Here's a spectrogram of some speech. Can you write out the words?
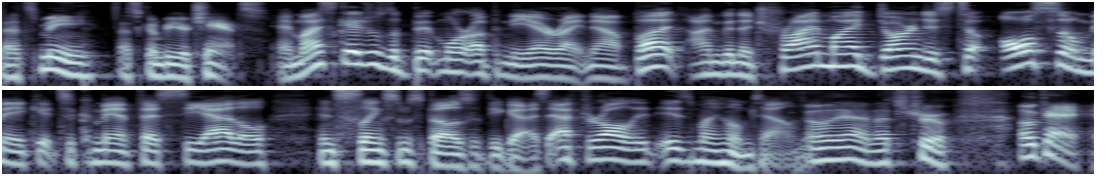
that's me. That's going to be your chance. And my schedule's a bit more up in the air right now, but I'm going to try my darndest to also make it to Command Fest Seattle and sling some spells with you guys. After all, it is my hometown. Oh, yeah, that's true. Okay,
